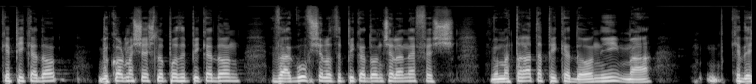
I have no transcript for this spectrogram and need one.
כפיקדון וכל מה שיש לו פה זה פיקדון והגוף שלו זה פיקדון של הנפש ומטרת הפיקדון היא מה? כדי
